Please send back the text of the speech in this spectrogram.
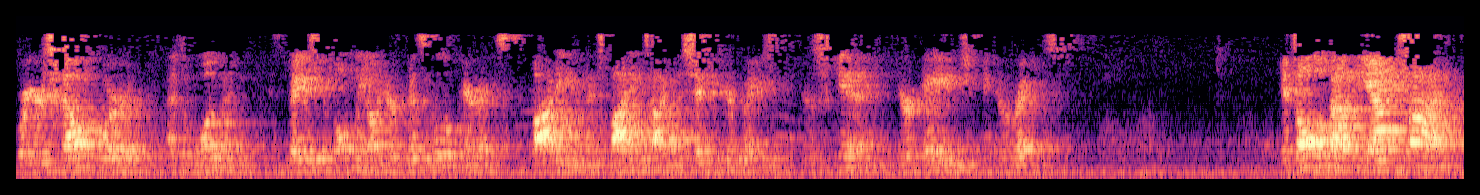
where your self worth as a woman based only on your physical appearance, body image, body type, the shape of your face, your skin, your age, and your race. It's all about the outside.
